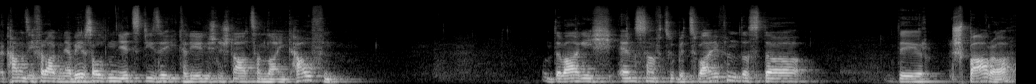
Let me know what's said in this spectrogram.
Da kann man sich fragen, ja, wer soll denn jetzt diese italienischen Staatsanleihen kaufen? Und da wage ich ernsthaft zu bezweifeln, dass da der Sparer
